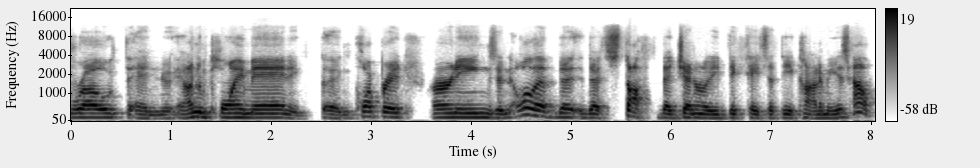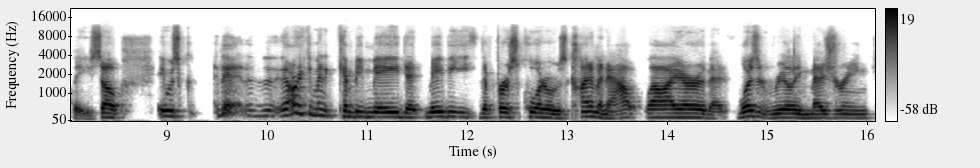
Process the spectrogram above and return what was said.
growth and unemployment and, and, corporate earnings and all of the, the stuff that generally dictates that the economy is healthy. So it was the, the, argument can be made that maybe the first quarter was kind of an outlier that wasn't really measuring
